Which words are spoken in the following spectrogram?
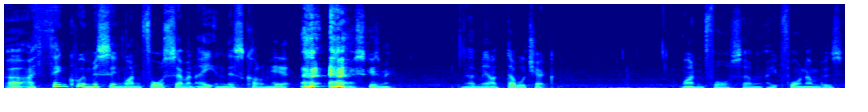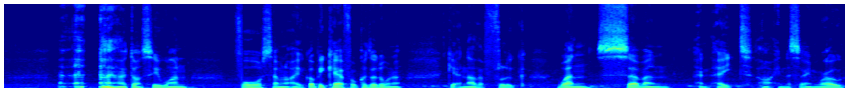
Uh, I think we're missing 1478 in this column here. Excuse me. Let me I'll double check. 1478, four numbers. I don't see one, four, seven, eight. Got to be careful because I don't want to get another fluke. One, seven, and eight are in the same row,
